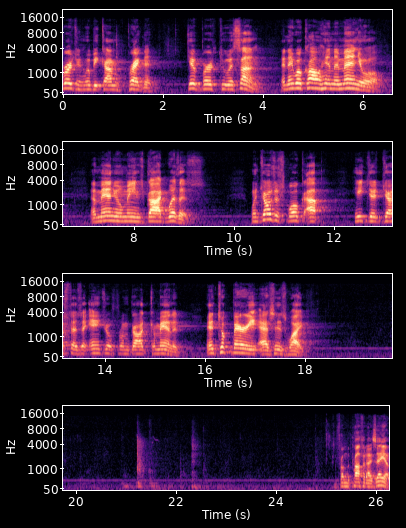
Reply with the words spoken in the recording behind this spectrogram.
virgin will become pregnant, give birth to a son, and they will call him Emmanuel. Emmanuel means God with us. When Joseph woke up, he did just as the angel from God commanded and took Mary as his wife. From the prophet Isaiah.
